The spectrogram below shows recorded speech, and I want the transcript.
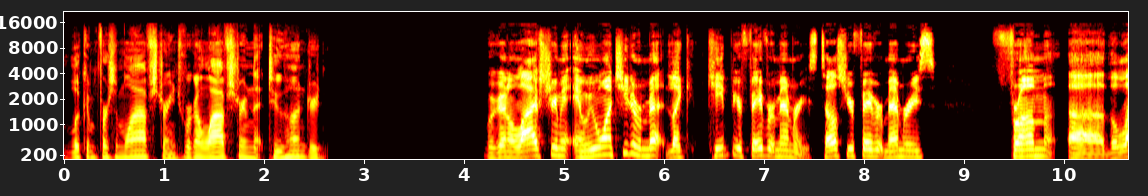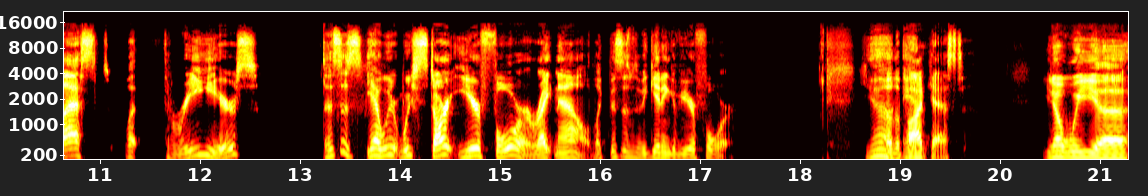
looking for some live streams. We're gonna live stream that 200. We're gonna live stream it, and we want you to rem- like keep your favorite memories. Tell us your favorite memories from uh the last what three years. This is yeah we we start year four right now. Like this is the beginning of year four. Yeah, of the podcast. You know, we uh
